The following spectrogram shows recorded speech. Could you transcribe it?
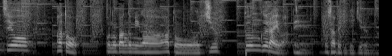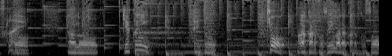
一応あとこの番組があと10分ぐらいはえおしゃべりできるんですけど、はい。あの逆にえっ、と今日だからこそ、今だからこそ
